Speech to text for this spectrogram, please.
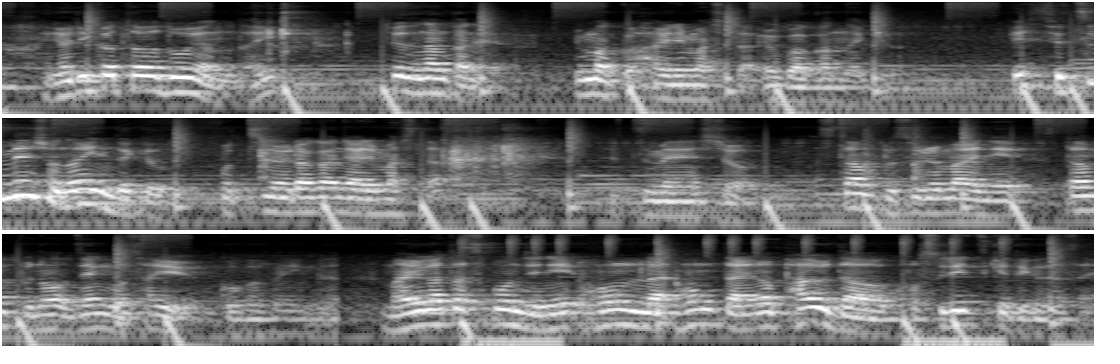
やり方はどうやんだい？とりあえずなんかねうまく入りました。よくわかんないけど。え説明書ないんだけどこっちの裏側にありました。説明書。スタンプする前にスタンプの前後左右ご確認ください。眉型スポンジに本来本体のパウダーをこすりつけてください。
